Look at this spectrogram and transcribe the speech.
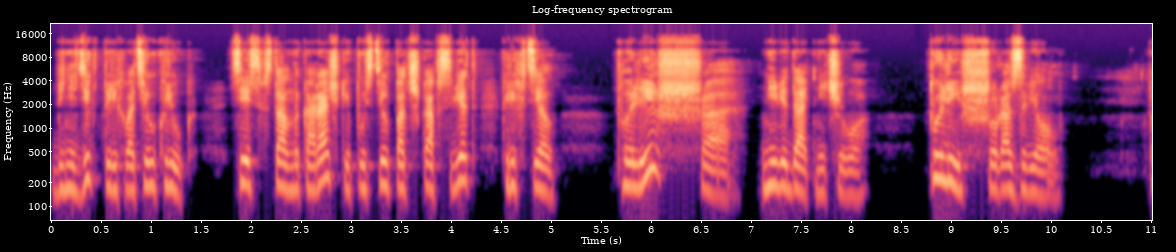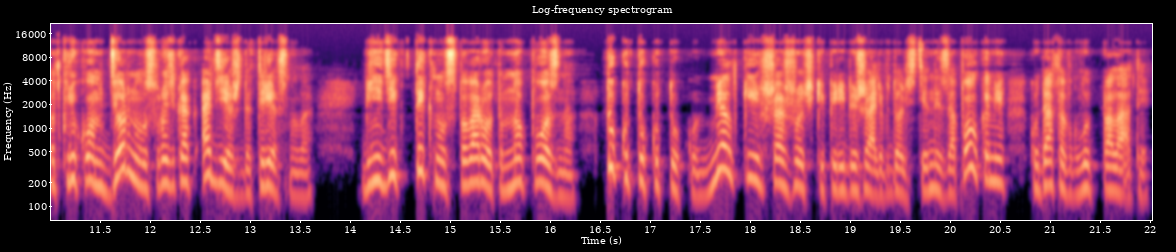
Бенедикт перехватил крюк. Тесть встал на карачки, пустил под шкаф свет, кряхтел. Пылиша! Не видать ничего. Пылишу развел. Под крюком дернулась, вроде как одежда треснула. Бенедикт тыкнул с поворотом, но поздно. Туку-туку-туку. Мелкие шажочки перебежали вдоль стены за полками куда-то вглубь палаты.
